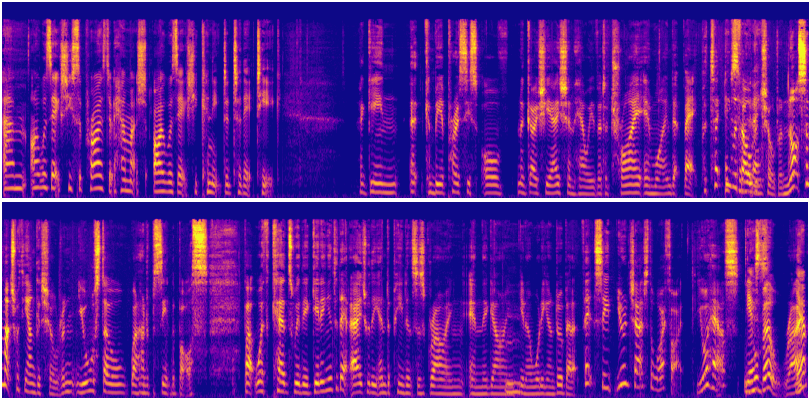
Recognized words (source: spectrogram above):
um, I was actually surprised at how much I was actually connected to that tech. Again, it can be a process of negotiation, however, to try and wind it back, particularly with older children. Not so much with younger children, you're still 100% the boss, but with kids where they're getting into that age where the independence is growing and they're going, Mm. you know, what are you going to do about it? That said, you're in charge of the Wi Fi, your house, Yes. your bill, right? Yep.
